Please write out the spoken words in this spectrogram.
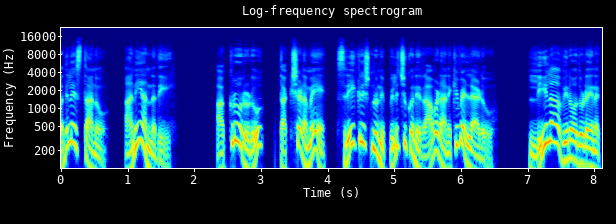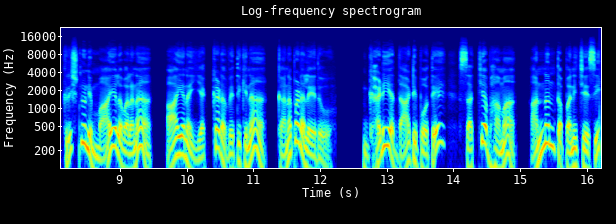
వదిలేస్తాను అని అన్నది. అక్రూరుడు తక్షణమే శ్రీకృష్ణుని పిలుచుకొని రావడానికి వెళ్ళాడు. లీలా వినోదుడైన కృష్ణుని మాయల వలన ఆయన ఎక్కడ వెతికినా కనపడలేదు. ఘడియ దాటిపోతే సత్యభామ అన్నంత పనిచేసి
